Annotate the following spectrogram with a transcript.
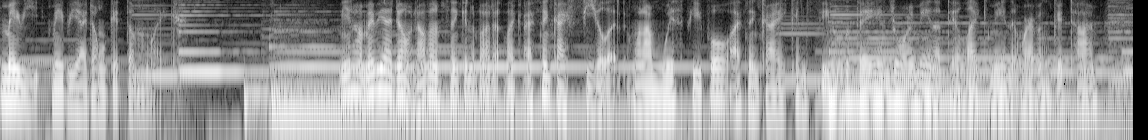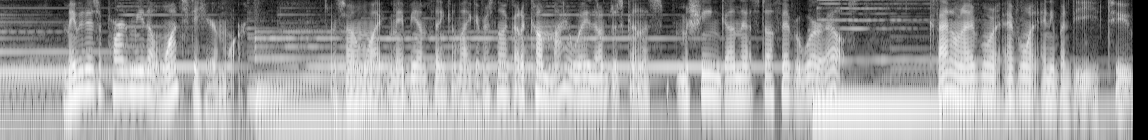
maybe maybe I don't get them like you know, maybe I don't. Now that I'm thinking about it, like I think I feel it when I'm with people. I think I can feel that they enjoy me, that they like me, and that we're having a good time. Maybe there's a part of me that wants to hear more. And so I'm like, maybe I'm thinking like, if it's not gonna come my way, then I'm just gonna machine gun that stuff everywhere else. Because I don't ever want, ever want anybody to.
